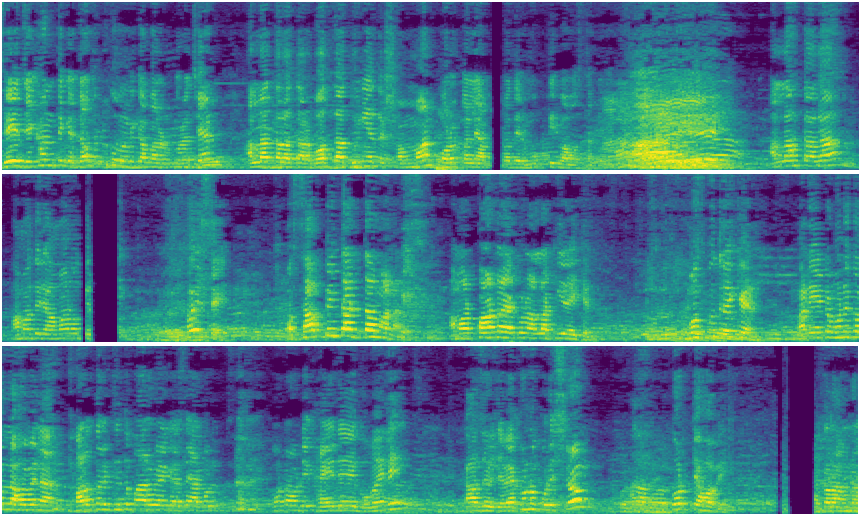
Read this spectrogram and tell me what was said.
যে যেখান থেকে যতটুকু ভূমিকা পালন করেছেন আল্লাহ তালা তার বদলা দুনিয়াতে সম্মান পরকালে আপনাদের মুক্তির ব্যবস্থা করবেন আল্লাহ তালা আমাদের আমানতের হয়েছে। দামানা আমার পাটা এখন আল্লাহ কি রেখেন? মজবুত রেখেন? মানে এটা মনে করলে হবে না। বারো তারিখ যেহেতু পার হয়ে গেছে, এখন মোটামুটি খাইয়ে দিয়ে ঘুমাইলে কাজ হয়ে যাবে। এখনও পরিশ্রম করতে হবে। কারণ আমরা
